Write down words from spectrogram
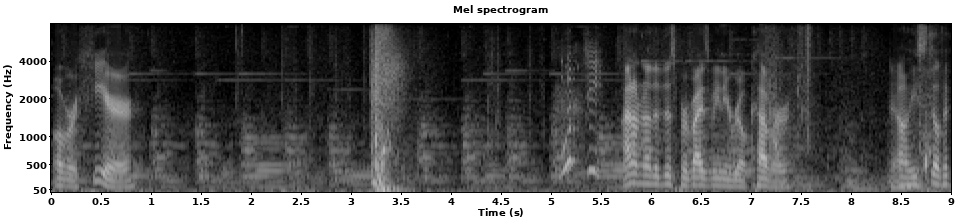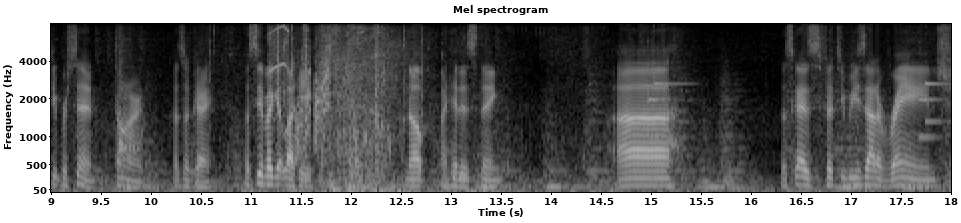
over here. Whoopsie. I don't know that this provides me any real cover. Oh, he's still 50%. Darn. That's okay. Let's see if I get lucky. Nope, I hit his thing. Uh, this guy's 50, he's out of range.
